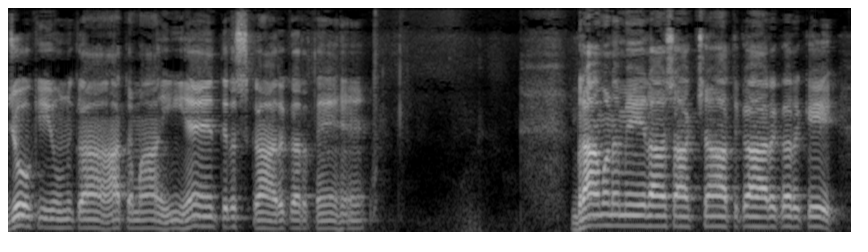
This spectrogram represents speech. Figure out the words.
जो कि उनका आत्मा ही है, तिरस्कार करते हैं। ब्राह्मण मेरा साक्षात्कार करके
